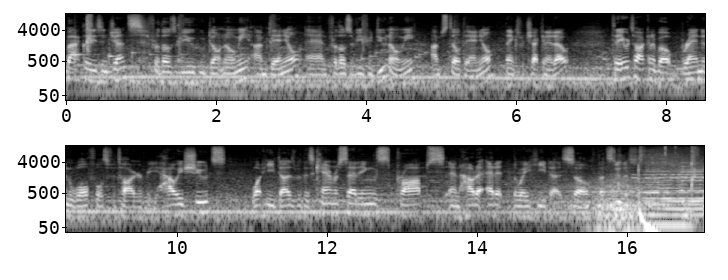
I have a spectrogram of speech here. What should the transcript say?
back ladies and gents. For those of you who don't know me, I'm Daniel, and for those of you who do know me, I'm still Daniel. Thanks for checking it out. Today we're talking about Brandon Woelfel's photography, how he shoots, what he does with his camera settings, props, and how to edit the way he does. So let's do this.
